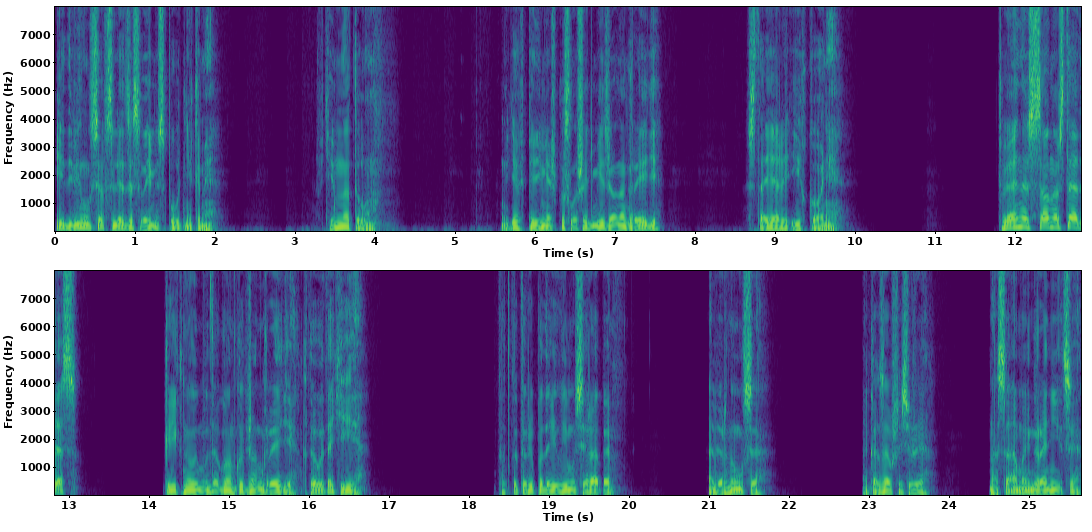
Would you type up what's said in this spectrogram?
и двинулся вслед за своими спутниками. В темноту, где вперемешку с лошадьми Джона Грейди стояли их кони. «Квенес сон устедес!» — крикнул ему вдогонку Джон Грейди. «Кто вы такие?» Тот, который подарил ему серапе, — обернулся, оказавшись уже на самой границе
